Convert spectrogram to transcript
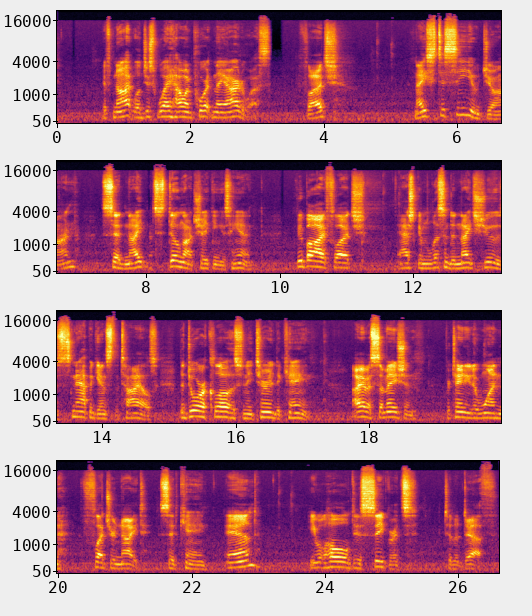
If not, we'll just weigh how important they are to us. Fletch. Nice to see you, John, said Knight, still not shaking his hand. Goodbye, Fletch. Ashcombe listened to Knight's shoes snap against the tiles. The door closed and he turned to Kane. I have a summation pertaining to one Fletcher Knight, said Kane, and he will hold his secrets to the death.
